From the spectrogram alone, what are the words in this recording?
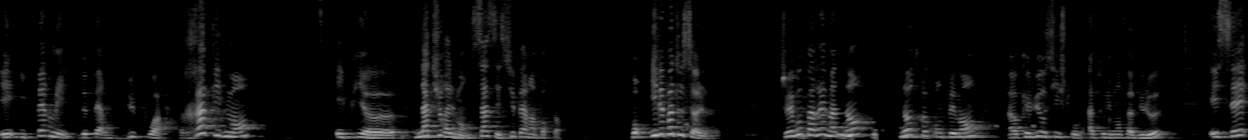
et il permet de perdre du poids rapidement et puis euh, naturellement. Ça, c'est super important. Bon, il n'est pas tout seul. Je vais vous parler maintenant notre complément, que lui aussi, je trouve absolument fabuleux, et c'est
